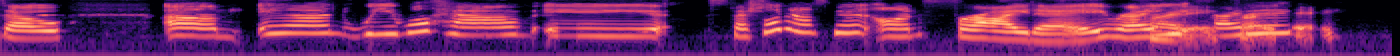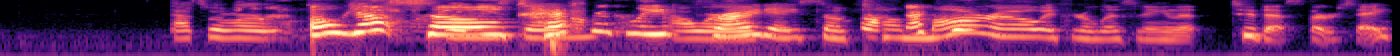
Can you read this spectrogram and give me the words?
So, um, and we will have a special announcement on Friday, right? Friday. Friday. Friday. That's when we're. Oh yeah, so technically. Friday. So tomorrow, if you're listening to this Thursday,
